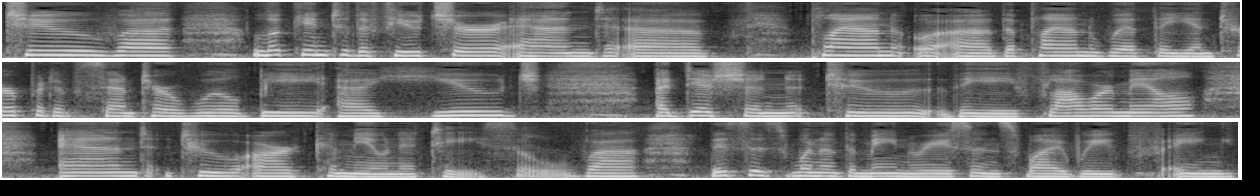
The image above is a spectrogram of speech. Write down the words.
To uh, look into the future and uh, plan uh, the plan with the interpretive center will be a huge addition to the flour mill and to our community. So uh, this is one of the main reasons why we've en-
